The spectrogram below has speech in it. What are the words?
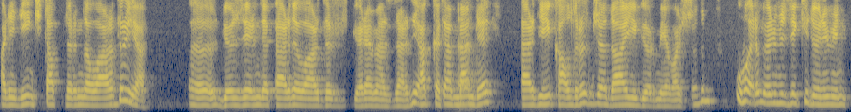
Hani din kitaplarında vardır ya e, gözlerinde perde vardır göremezler diye. Hakikaten ben Evet. de perdeyi kaldırınca daha iyi görmeye başladım. Umarım önümüzdeki dönemin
